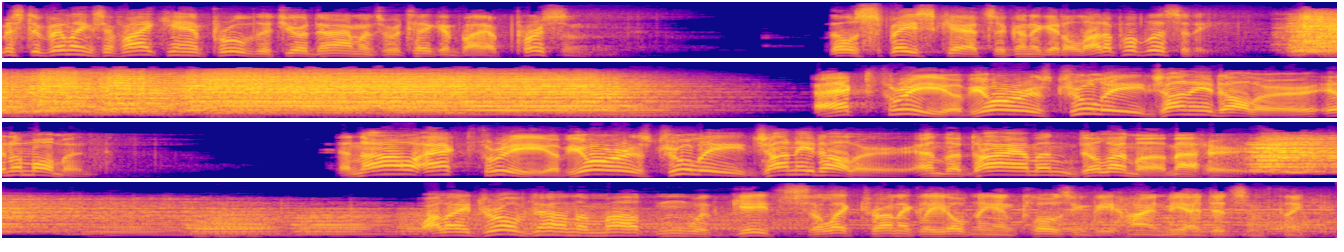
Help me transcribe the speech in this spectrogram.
Mr. Billings, if I can't prove that your diamonds were taken by a person, those space cats are going to get a lot of publicity. Act three of yours truly, Johnny Dollar, in a moment. And now, Act three of yours truly, Johnny Dollar, and the Diamond Dilemma matter. While I drove down the mountain with gates electronically opening and closing behind me, I did some thinking.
